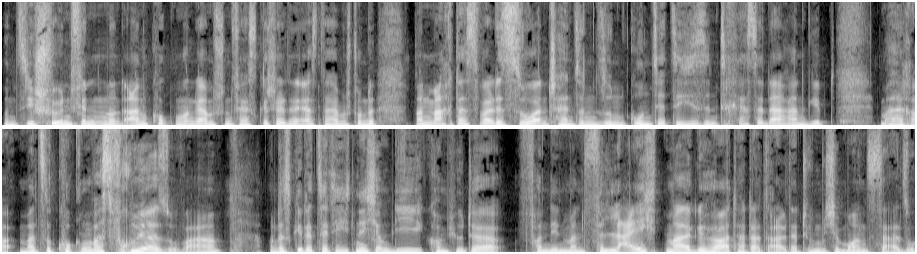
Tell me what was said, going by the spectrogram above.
und sie schön finden und angucken. Und wir haben schon festgestellt in der ersten halben Stunde, man macht das, weil es so anscheinend so ein, so ein grundsätzliches Interesse daran gibt, mal, mal zu gucken, was früher so war. Und es geht tatsächlich nicht um die Computer, von denen man vielleicht mal gehört hat als altertümliche Monster, also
